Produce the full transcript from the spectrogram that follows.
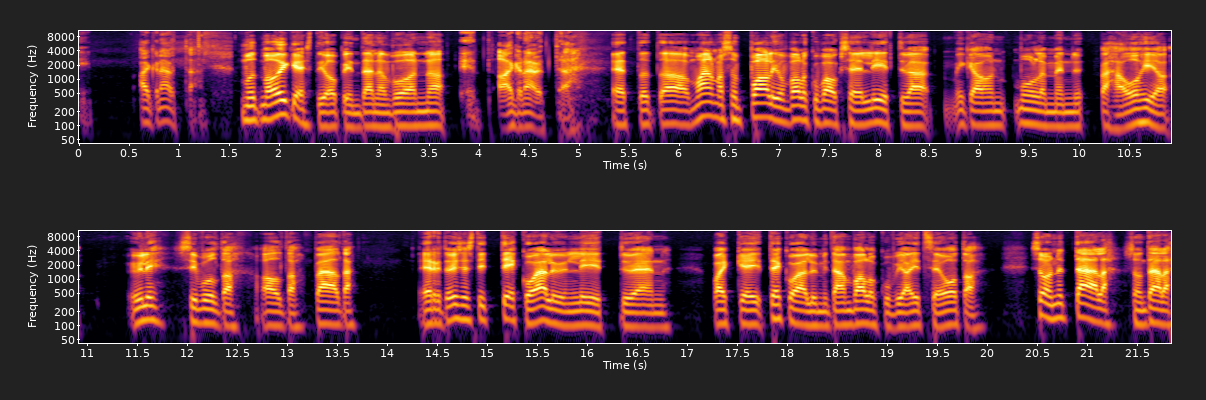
niin aika näyttää. Mutta mä oikeasti opin tänä vuonna. Et aika näyttää. Että tota, maailmassa on paljon valokuvaukseen liittyvää, mikä on mulle mennyt vähän ohi ja yli, sivulta, alta, päältä. Erityisesti tekoälyyn liittyen, vaikkei tekoäly mitään valokuvia itse ota. Se on nyt täällä, se on täällä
